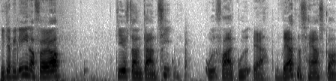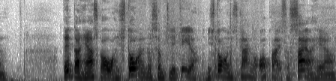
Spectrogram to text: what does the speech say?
I kapitel 41 gives der en garanti ud fra, at Gud er verdensherskeren, den, der hersker over historien, og som dirigerer historiens gang og oprejser sejrherre.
